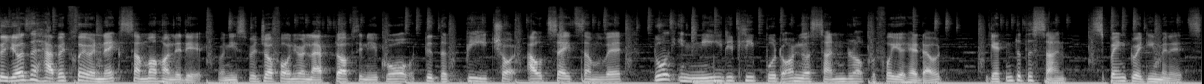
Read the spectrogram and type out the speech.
So here's a habit for your next summer holiday. When you switch off all your laptops and you go to the beach or outside somewhere, don't immediately put on your sunblock before you head out. Get into the sun, spend 20 minutes,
